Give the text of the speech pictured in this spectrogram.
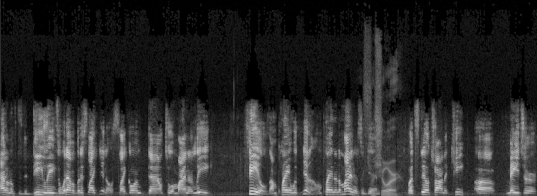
I don't know if it's the D leagues or whatever, but it's like you know, it's like going down to a minor league field. I'm playing with you know, I'm playing in the minors again. For sure. but still trying to keep uh major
